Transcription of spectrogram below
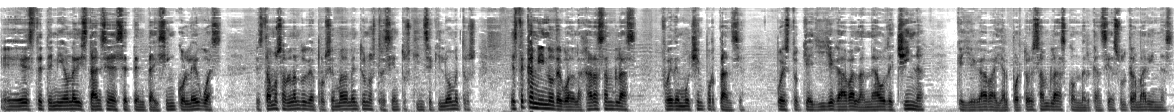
Este tenía una distancia de 75 leguas. Estamos hablando de aproximadamente unos 315 kilómetros. Este camino de Guadalajara a San Blas fue de mucha importancia, puesto que allí llegaba la nao de China, que llegaba ahí al puerto de San Blas con mercancías ultramarinas,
